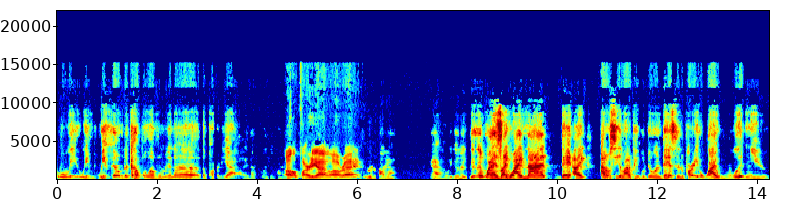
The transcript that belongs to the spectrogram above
We we we filmed a couple of them in uh the party aisle. Is that- was it party? Oh, party aisle. All right. We were in the party aisle? Yeah, we did a. and Why it's like why not? They like I don't see a lot of people doing dances in the party. Why wouldn't you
